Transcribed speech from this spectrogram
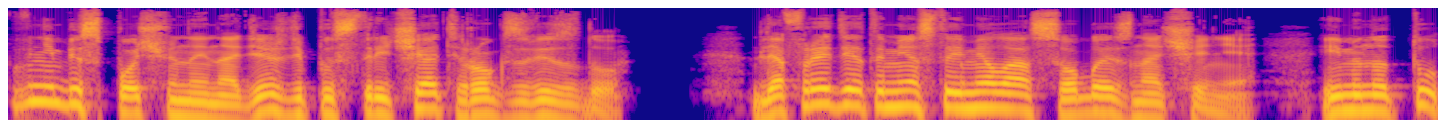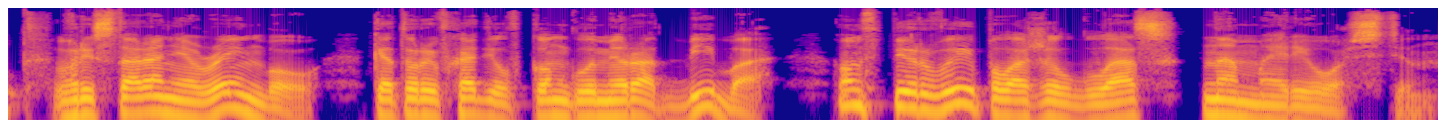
в небеспочвенной надежде повстречать рок-звезду. Для Фредди это место имело особое значение. Именно тут, в ресторане Rainbow, который входил в конгломерат Биба, он впервые положил глаз на Мэри Остин.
